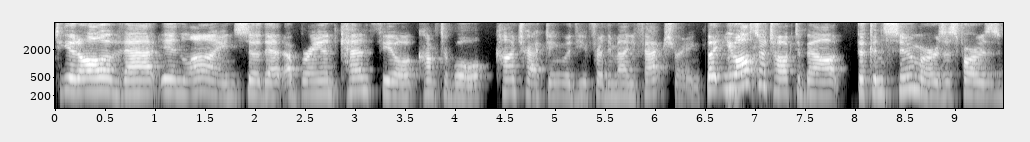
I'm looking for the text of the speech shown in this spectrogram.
to get all of that in line so that a brand can feel comfortable contracting with you for the manufacturing. But you also talked about the consumers as far as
